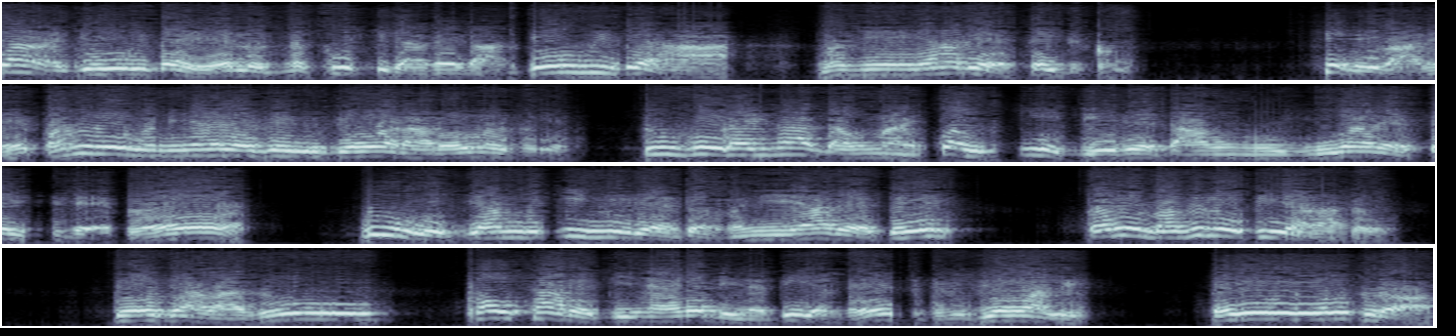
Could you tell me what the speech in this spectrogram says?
ကံအကျိုးဝိသက်ရဲ့လို့နှစ်ခုရှိတာတဲ့ကအကျိုးဝိသက်ဟာမမြင်ရတဲ့စိတ်တစ်ခုဖြစ်နေပါလေဘာလို့မမြင်ရတဲ့စိတ်ကိုပြောရတာတော့လို့ဆိုရင်သူကိုယ်တိုင်ကတောင်းမှကြောက်ကြည့်နေတဲ့တောင်းကိုယူရတဲ့စိတ်ဖြစ်တဲ့အတွက်သူ့ကိုပြန်မကြည့်မိတဲ့အတွက်မမြင်ရတဲ့စိတ်ဒါနဲ့ဘာဖြစ်လို့သိရတာတော့ ပြောကြပါစို့ထောက်ထားတဲ့ပညာရဲ့တည်နဲ့သိရတယ်ဒီလိုပြောရလိမ့်ဘယ်လိုလဲဆိုတော့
